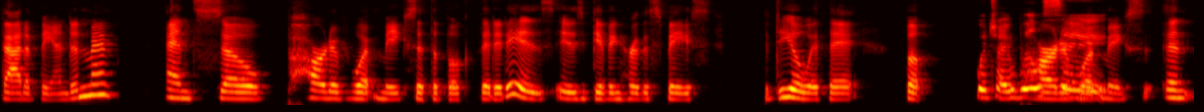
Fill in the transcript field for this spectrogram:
that abandonment. And so part of what makes it the book that it is, is giving her the space to deal with it. But which I will part say, of what makes and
